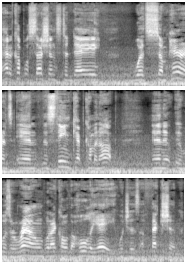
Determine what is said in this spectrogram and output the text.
had a couple sessions today with some parents, and this theme kept coming up, and it, it was around what I call the holy A, which is affection.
